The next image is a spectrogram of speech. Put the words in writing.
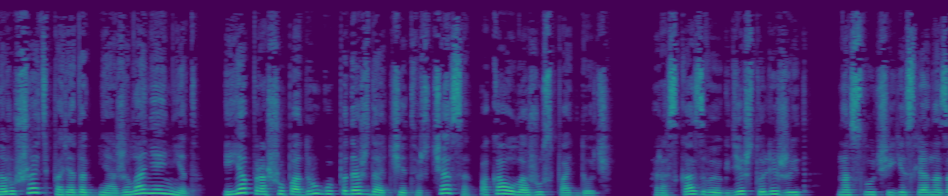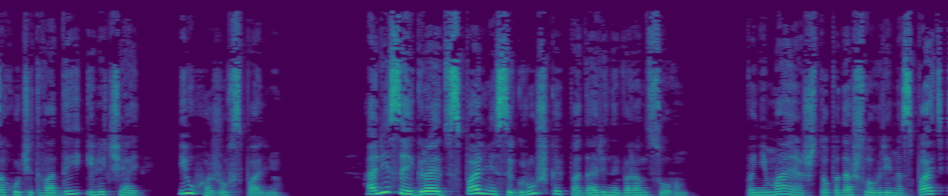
Нарушать порядок дня желания нет, и я прошу подругу подождать четверть часа, пока уложу спать дочь. Рассказываю, где что лежит, на случай, если она захочет воды или чай, и ухожу в спальню. Алиса играет в спальне с игрушкой, подаренной Воронцовым. Понимая, что подошло время спать,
